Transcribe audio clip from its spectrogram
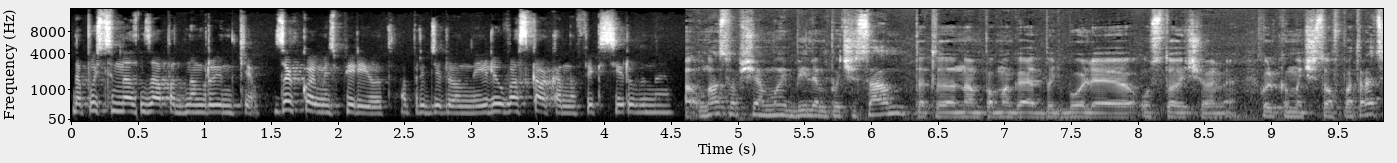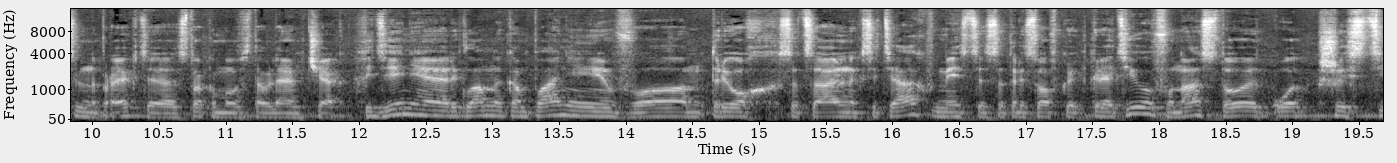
допустим, на западном рынке? За какой-нибудь период определенный? Или у вас как оно фиксированное? У нас вообще мы билим по часам. Это нам помогает быть более устойчивыми. Сколько мы часов потратили на проекте, столько мы выставляем чек. Ведение рекламной кампании в трех социальных сетях вместе с отрисовкой креативов у нас стоит от 6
